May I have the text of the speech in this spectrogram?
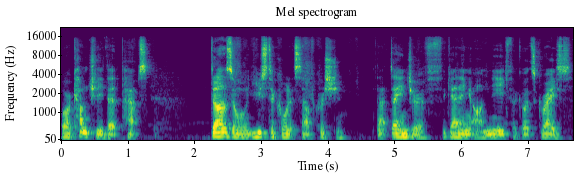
or a country that perhaps does or used to call itself Christian. That danger of forgetting our need for God's grace.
